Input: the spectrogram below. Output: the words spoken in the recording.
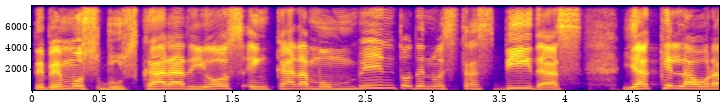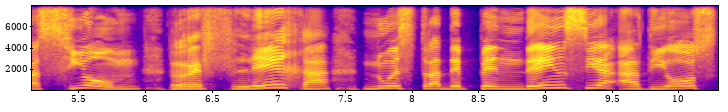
Debemos buscar a Dios en cada momento de nuestras vidas, ya que la oración refleja nuestra dependencia a Dios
